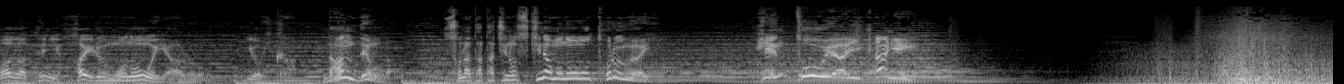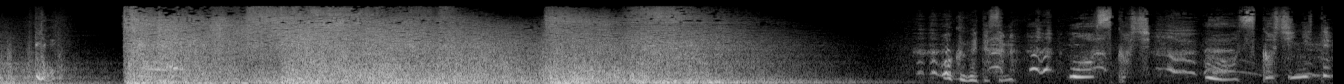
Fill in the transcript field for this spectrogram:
我が手に入るものをやろう。よいか。何でもだ。そなたたちの好きなものを取るがいい。返答やいかに。奥方様。もう少しもう少しにて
